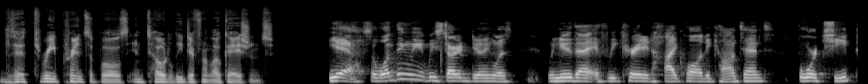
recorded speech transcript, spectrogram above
the three principals in totally different locations? Yeah. So one thing we, we started doing was we knew that if we created high quality content for cheap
